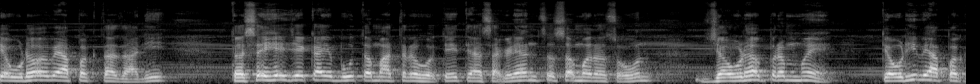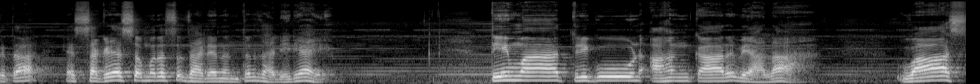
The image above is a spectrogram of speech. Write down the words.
तेवढं व्यापकता झाली. तसे हे जे काही भूतमात्र होते त्या सगळ्यांचं समरस होऊन जेवढं ब्रह्म आहे तेवढी व्यापकता ह्या सगळ्या समरस झाल्यानंतर झालेली आहे. तेव्हा त्रिगुण अहंकार व्याला. वास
